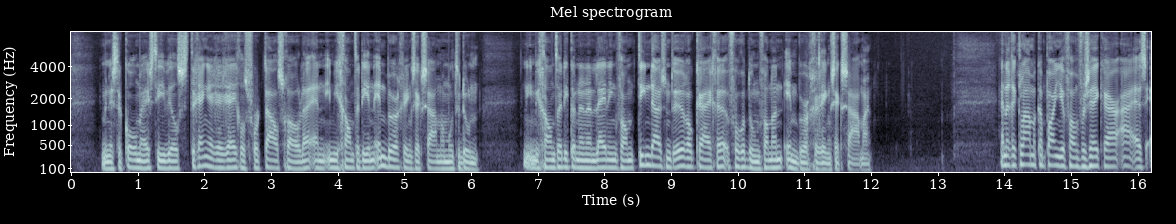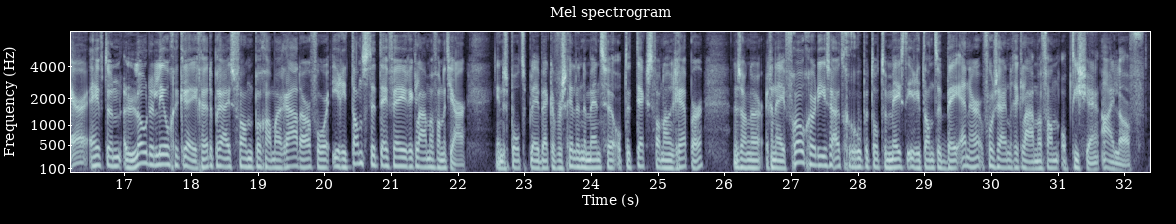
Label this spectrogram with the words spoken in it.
Minister Koolmees wil strengere regels voor taalscholen... en immigranten die een inburgeringsexamen moeten doen. immigranten die kunnen een lening van 10.000 euro krijgen... voor het doen van een inburgeringsexamen. En de reclamecampagne van verzekeraar ASR heeft een Lode Leeuw gekregen. De prijs van programma Radar voor irritantste tv-reclame van het jaar. In de spot playbacken verschillende mensen op de tekst van een rapper. Een zanger René Vroger die is uitgeroepen tot de meest irritante BN'er... voor zijn reclame van Opticien I Love.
